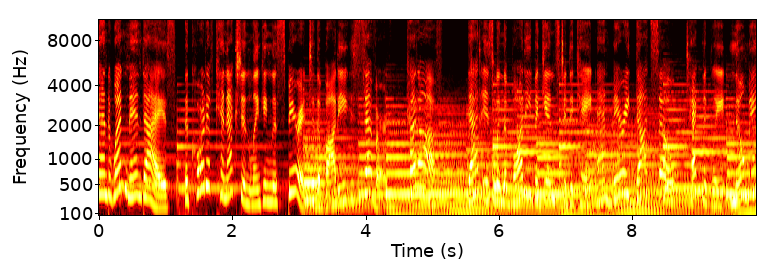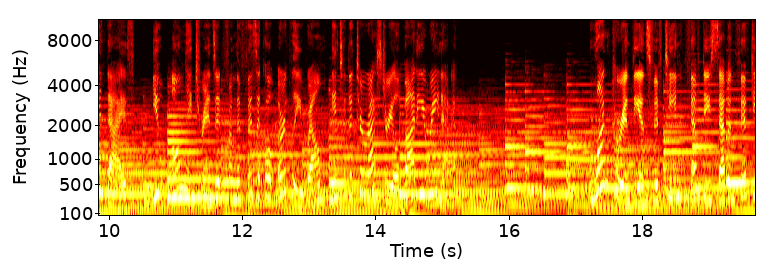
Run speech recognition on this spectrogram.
And when man dies, the cord of connection linking the spirit to the body is severed, cut off. That is when the body begins to decay and bury. So, technically, no man dies. You only transit from the physical earthly realm into the terrestrial body arena. 1 Corinthians 15 57 50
